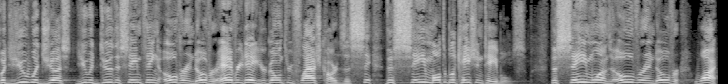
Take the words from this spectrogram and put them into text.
but you would just, you would do the same thing over and over. Every day you're going through flashcards, the, sa- the same multiplication tables. The same ones over and over. Why?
